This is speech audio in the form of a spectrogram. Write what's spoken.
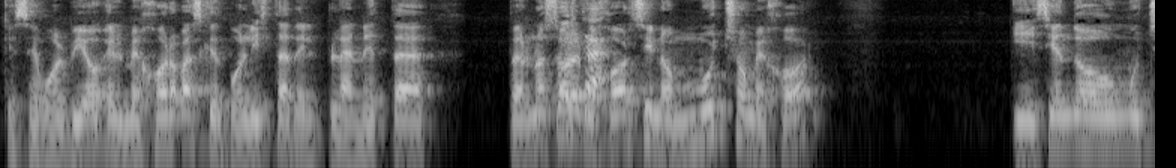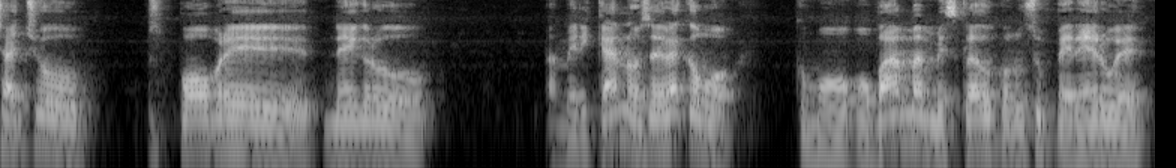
que se volvió el mejor basquetbolista del planeta pero no solo el mejor, sino mucho mejor. Y siendo un muchacho pues, pobre, negro, americano. O sea, era como, como Obama mezclado con un superhéroe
